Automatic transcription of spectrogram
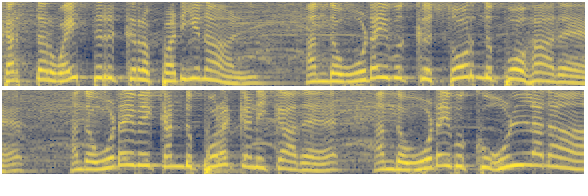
கர்த்தர் வைத்திருக்கிறபடியினால் அந்த உடைவுக்கு சோர்ந்து போகாத அந்த உடைவை கண்டு புறக்கணிக்காத அந்த உடைவுக்கு உள்ளதான்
